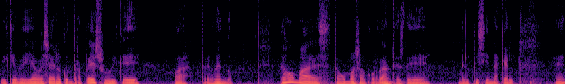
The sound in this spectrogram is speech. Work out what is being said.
y que veía bajar el contrapeso y que va tremendo tengo más tengo más acordantes de del piscina aquel ¿eh?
